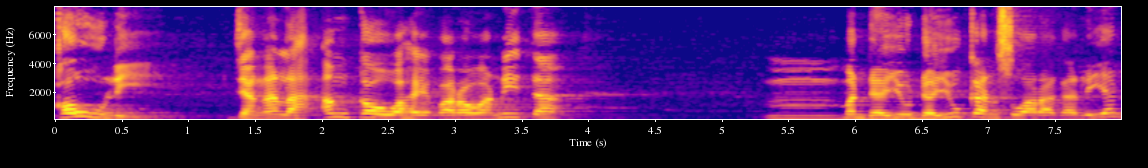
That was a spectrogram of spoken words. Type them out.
qawli. Janganlah engkau wahai para wanita mm, mendayu-dayukan suara kalian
